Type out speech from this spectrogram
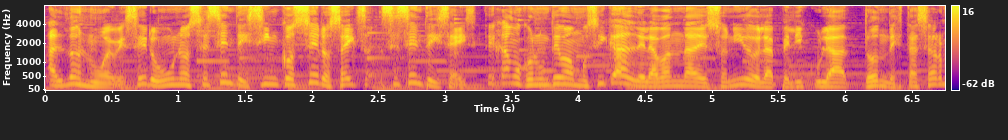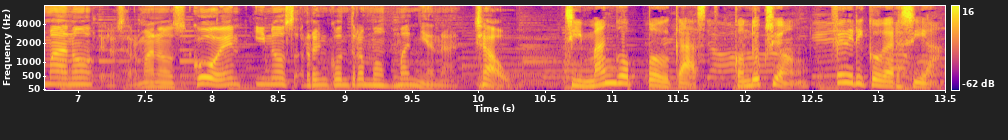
al 2901 6506 66. Dejamos con un tema musical de la banda de sonido de la película ¿Dónde estás hermano? de los hermanos Cohen y nos reencontramos mañana. Chao. Chimango Podcast. Conducción, Federico García.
